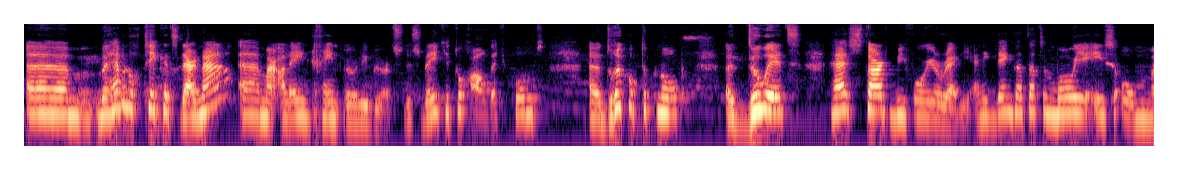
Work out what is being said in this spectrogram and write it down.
um, we hebben nog tickets daarna, uh, maar alleen geen early birds. Dus weet je toch al dat je komt, uh, druk op de knop, uh, do it, hè, start before you're ready. En ik denk dat dat een mooie is om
